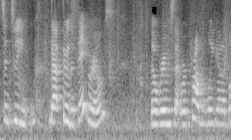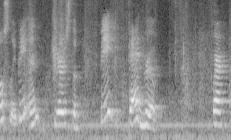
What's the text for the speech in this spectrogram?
Since we got through the big rooms, the rooms that we're probably gonna mostly be in, here's the big bedroom where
